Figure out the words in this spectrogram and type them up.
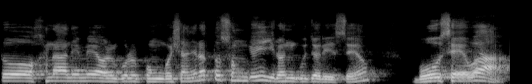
또 하나님의 얼굴을 본 것이 아니라 또 성경에 이런 구절이 있어요. 모세와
